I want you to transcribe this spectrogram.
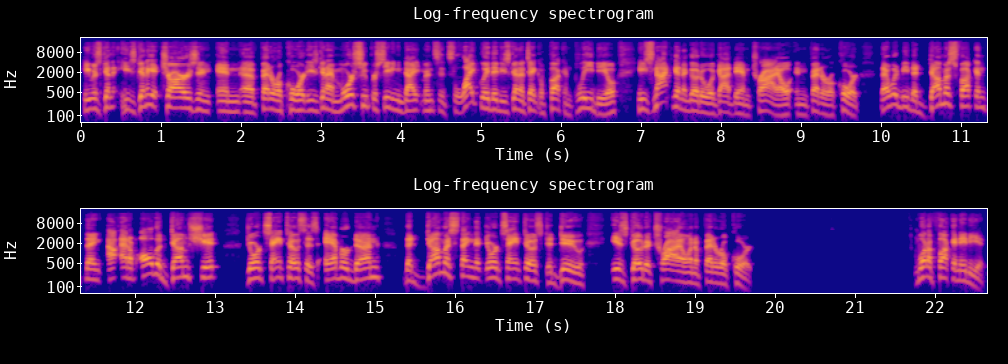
He was going to he's going to get charged in, in uh, federal court. He's going to have more superseding indictments. It's likely that he's going to take a fucking plea deal. He's not going to go to a goddamn trial in federal court. That would be the dumbest fucking thing out of all the dumb shit George Santos has ever done. The dumbest thing that George Santos could do is go to trial in a federal court. What a fucking idiot.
